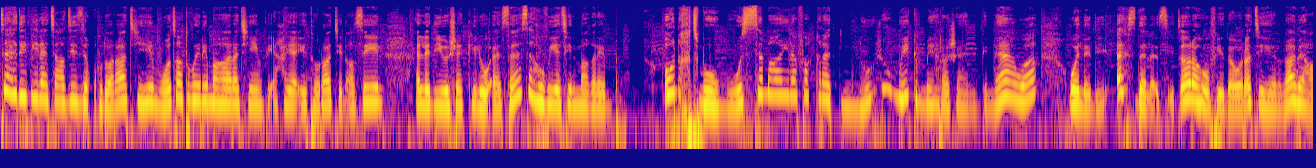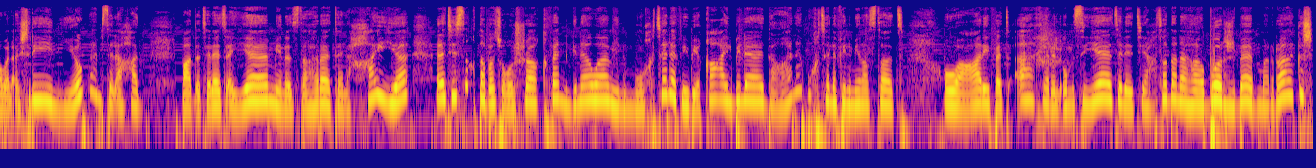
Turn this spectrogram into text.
تهدف إلى تعزيز قدراتهم وتطوير مهاراتهم في إحياء تراث الأصيل الذي يشكل أساس هوية المغرب. ونختموا مستمعين فقرة نجوم ويك مهرجان قناوة والذي أسدل ستاره في دورته الرابعة والعشرين يوم أمس الأحد. بعد ثلاث أيام من السهرات الحية التي استقطبت عشاق فن قناوة من مختلف بقاع البلاد على مختلف المنصات. وعرفت آخر الأمسيات التي احتضنها برج باب مراكش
